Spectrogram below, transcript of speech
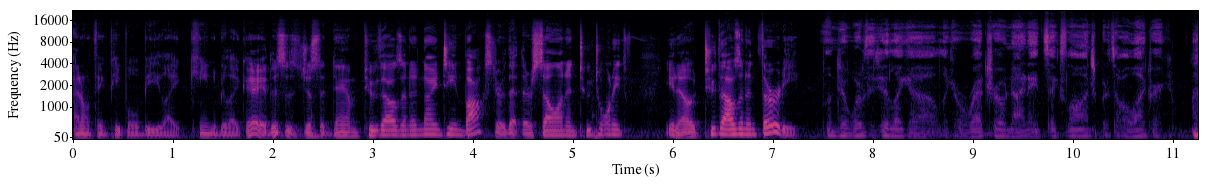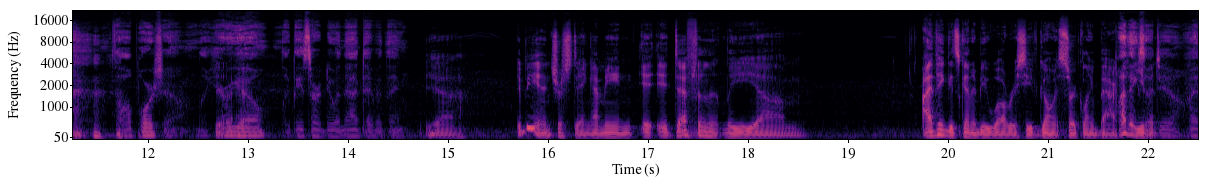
I don't think people will be like keen to be like, hey, this is just a damn 2019 Boxster that they're selling in 220, you know, 2030. What if they did like a like a retro 986 launch, but it's all electric? it's all Porsche. Like here yeah. we go. Like they start doing that type of thing. Yeah, it'd be interesting. I mean, it, it definitely. Um, I think it's going to be well received. Going circling back, I think even, so too. Yeah,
